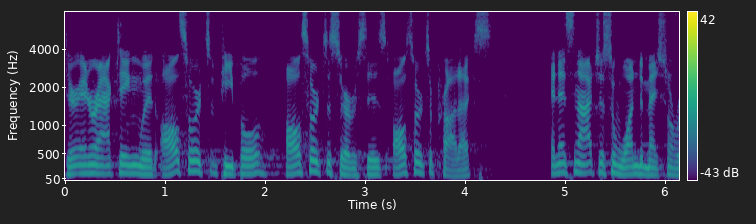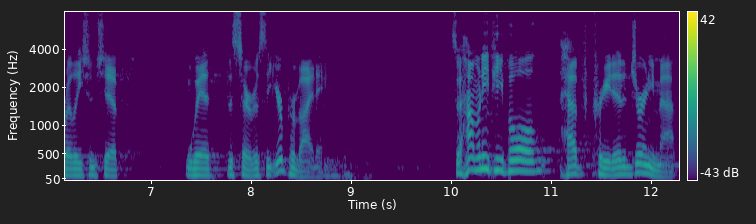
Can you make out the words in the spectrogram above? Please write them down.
They're interacting with all sorts of people, all sorts of services, all sorts of products, and it's not just a one dimensional relationship with the service that you're providing. So, how many people have created a journey map?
